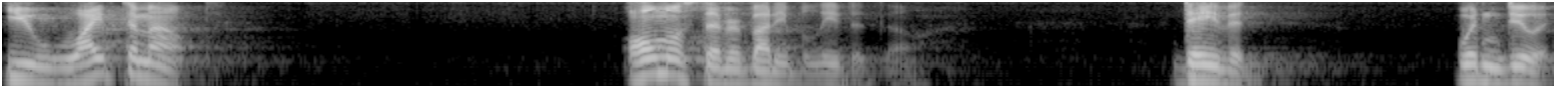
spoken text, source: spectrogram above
You wiped them out. Almost everybody believed it, though. David wouldn't do it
